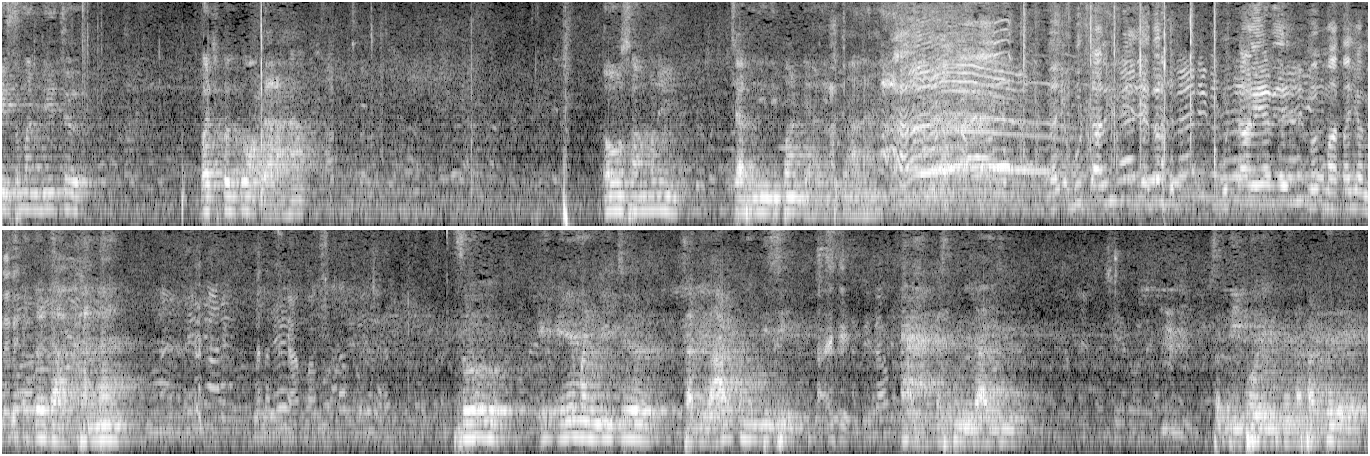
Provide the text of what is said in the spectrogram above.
ਇਸ ਮੰਡੀ 'ਚ ਬਚਪਨ ਤੋਂ ਆਉਂਦਾ ਰਹਾ। ਉਹ ਸਾਹਮਣੇ ਚਰਨੀ ਦੀ ਭਾਂਡਿਆਂ ਵਾਲੀ ਦੁਕਾਨ ਹੈ। ਬੁੱਟਾਂ ਵਾਲੀ ਜੀ ਇਧਰ। ਬੁੱਟਾਂ ਦੀ ਜੀ ਮਾਤਾ ਜੀ ਹੁੰਦੇ ਨੇ। ਇੱਧਰ ਡਾਕਖਾਨਾ ਸੋ ਇਹ ਮੰਡੀ 'ਚ ਸਾਡੀ ਆੜਤ ਹੁੰਦੀ ਸੀ। ਕਸਤੂਰੀ ਲਾਲ ਜੀ। ਸੰਦੀਪ ਹੋਰੀ ਮੇਰੇ ਨਾਲ ਪੜ੍ਹਦੇ ਰਹੇ।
